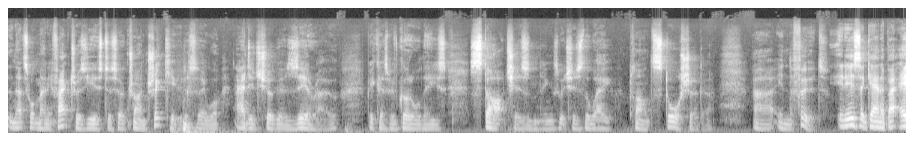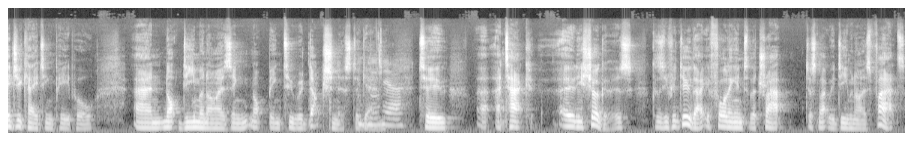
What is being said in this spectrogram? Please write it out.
and that's what manufacturers use to sort of try and trick you to say, well, added sugar is zero because we've got all these starches and things, which is the way plants store sugar uh, in the food. It is again about educating people and not demonizing, not being too reductionist mm-hmm. again mm-hmm, yeah. to uh, attack only sugars. Because if you do that, you're falling into the trap, just like we demonize fats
